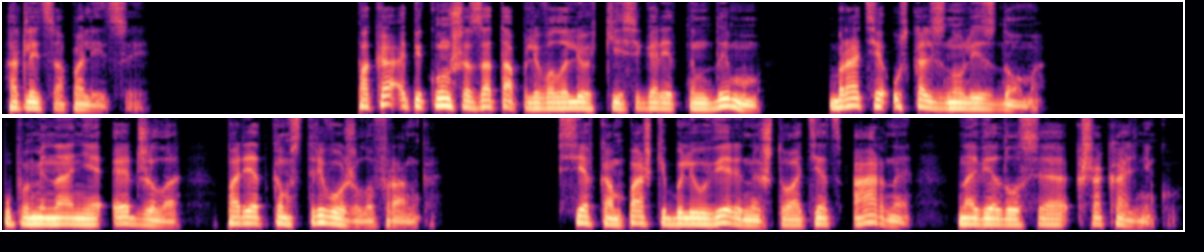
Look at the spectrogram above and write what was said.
от лица полиции. Пока опекунша затапливала легкие сигаретным дымом, братья ускользнули из дома. Упоминание Эджела порядком встревожило Франка. Все в компашке были уверены, что отец Арне наведался к шакальнику.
